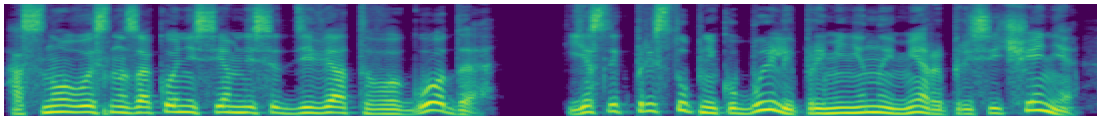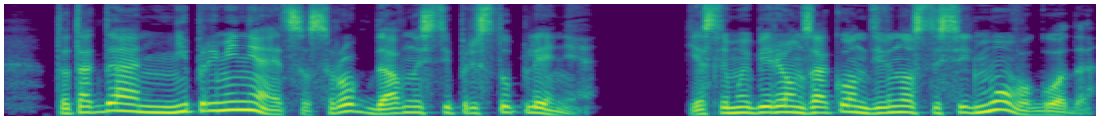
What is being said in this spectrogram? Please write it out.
Основываясь на законе 79-го года, если к преступнику были применены меры пресечения, то тогда не применяется срок давности преступления. Если мы берем закон 97-го года,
